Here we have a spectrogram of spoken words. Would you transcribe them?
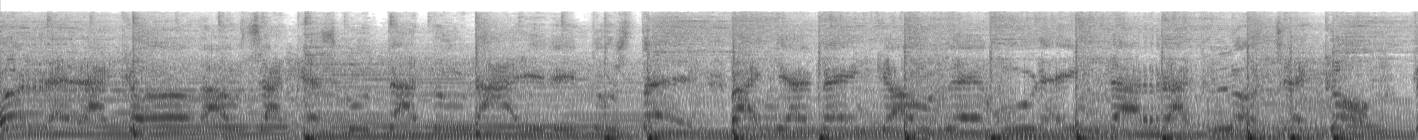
Horrelako gauzak eskutatu nahi dituzte Baina hemen gaude gure indarrak lotzeko. Baina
